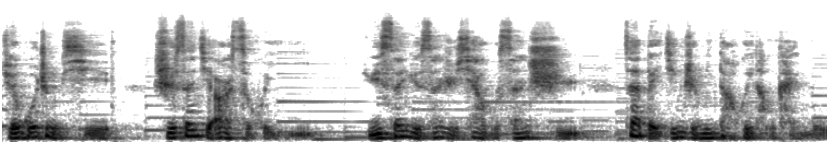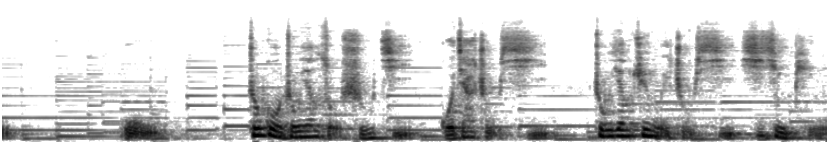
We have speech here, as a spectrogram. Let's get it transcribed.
全国政协十三届二次会议于三月三日下午三时在北京人民大会堂开幕。五。中共中央总书记、国家主席、中央军委主席习近平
